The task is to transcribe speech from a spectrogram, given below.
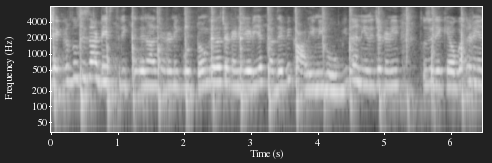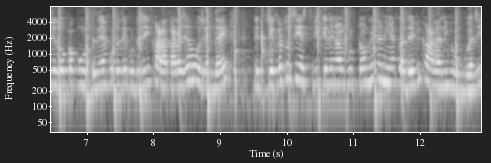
ਜੇਕਰ ਤੁਸੀਂ ਸਾਡੇ ਇਸ ਤਰੀਕੇ ਦੇ ਨਾਲ ਚਟਣੀ ਕੁੱਟੋਗੇ ਤਾਂ ਚਟਣੀ ਜਿਹੜੀ ਹੈ ਕਦੇ ਵੀ ਕਾਲੀ ਨਹੀਂ ਹੋਊਗੀ। ਧਨੀਏ ਦੀ ਚਟਣੀ ਤੁਸੀਂ ਦੇਖਿਆ ਹੋਊਗਾ ਧਨੀਆ ਜਦੋਂ ਆਪਾਂ ਕੁੱਟਦੇ ਆ ਕੁੱਟਦੇ ਕੁੱਟਦੇ ਹੀ ਕਾਲਾ ਕਾਲਾ ਜਿਹਾ ਹੋ ਜਾਂਦਾ ਹੈ। ਜੇ- ਜੇਕਰ ਤੁਸੀਂ ਇਸ ਤਰੀਕੇ ਦੇ ਨਾਲ ਕੁੱਟੋਗੇ, ਧਨੀਆ ਕਦੇ ਵੀ ਕਾਲਾ ਨਹੀਂ ਹੋਊਗਾ ਜੀ।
